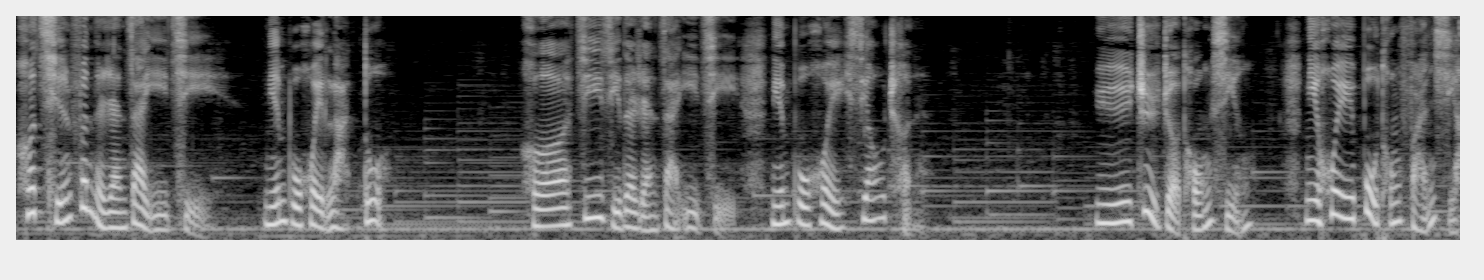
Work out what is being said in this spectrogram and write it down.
和勤奋的人在一起，您不会懒惰；和积极的人在一起，您不会消沉。与智者同行，你会不同凡响；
